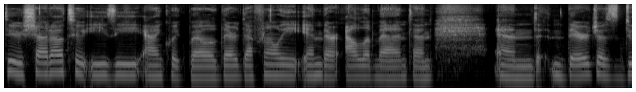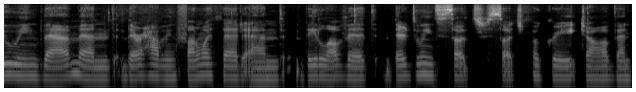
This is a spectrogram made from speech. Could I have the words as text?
Dude, shout out to Easy and Quigbell. They're definitely in their element and and they're just doing them and they're having fun with it and they love it. They're doing such such a great job. And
